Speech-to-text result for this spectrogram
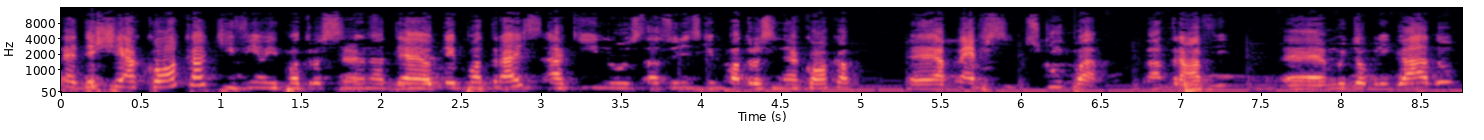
É, deixei a Coca, que vinha me patrocinando até o tempo atrás. Aqui nos Estados Unidos, quem me patrocina é a Coca. É, a Pepsi, desculpa, na trave. É, muito obrigado.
